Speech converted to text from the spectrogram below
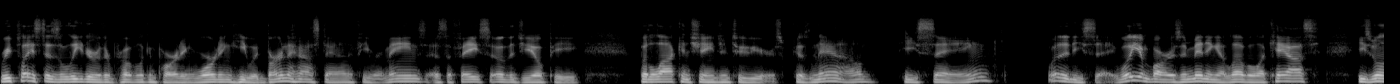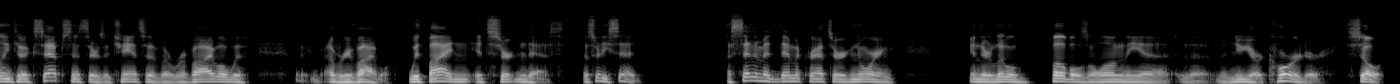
replaced as the leader of the Republican Party, warning he would burn the House down if he remains as the face of the GOP. But a lot can change in two years because now he's saying, what did he say? William Barr is admitting a level of chaos he's willing to accept since there's a chance of a revival with a revival. With Biden, it's certain death. That's what he said. A sentiment Democrats are ignoring in their little bubbles along the uh, the the New York corridor. So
